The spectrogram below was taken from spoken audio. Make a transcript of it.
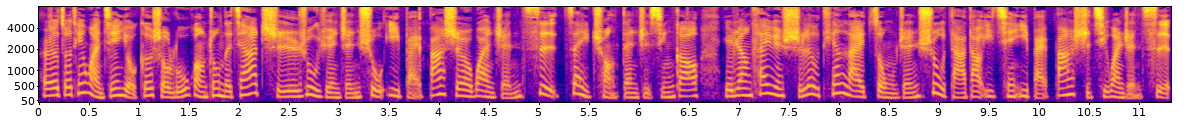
而昨天晚间有歌手卢广仲的加持，入园人数一百八十二万人次，再创单日新高，也让开园十六天来总人数达到一千一百八十七万人次。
